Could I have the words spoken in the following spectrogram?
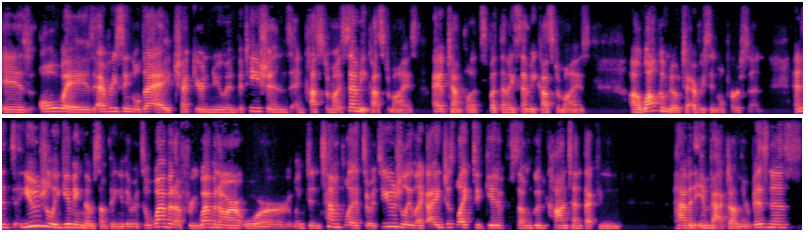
is always every single day check your new invitations and customize semi-customize. I have templates but then i semi-customize a welcome note to every single person. And it's usually giving them something either it's a webinar a free webinar or linkedin templates or it's usually like i just like to give some good content that can have an impact on their business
